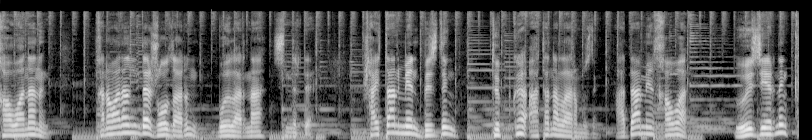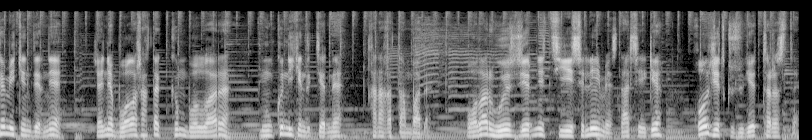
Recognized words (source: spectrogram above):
хауананың ханауаның да жолдарын бойларына сіңірді шайтан мен біздің түпкі ата аналарымыздың адам мен хауа өздерінің кім екендеріне және болашақта кім болулары мүмкін екендіктеріне қанағаттанбады. Олар өздеріне тиесілі емес нәрсеге қол жеткізуге тырысты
